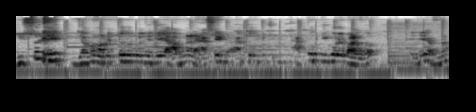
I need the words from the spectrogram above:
বিশ্বজিৎ যখন অরিত্রকে বলছে যে, আপনার অ্যাসেট এত কিছু- এত কি করে বাড়লো? এই যে আপনার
